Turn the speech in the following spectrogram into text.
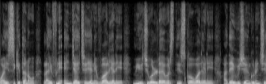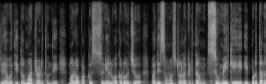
వయసుకి తను లైఫ్ని ఎంజాయ్ చేయనివ్వాలి అని మ్యూచువల్ డైవర్స్ తీసుకోవాలి అని అదే విషయం గురించి రేవతితో మాట్లాడుతుంది. మరో పక్క సునీల్ ఒక రోజు పది సంవత్సరాల క్రితం సుమికి ఇప్పుడు తను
